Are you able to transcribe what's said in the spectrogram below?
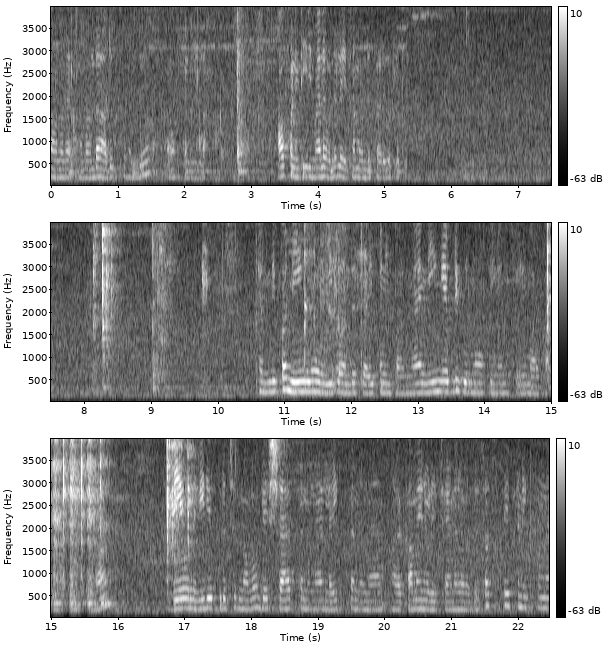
அவ்வளோதான் நம்ம வந்து அடுப்பை வந்து ஆஃப் பண்ணிடலாம். ஆஃப் பண்ணிவிட்டு இது மேலே வந்து லைட்டாக நம்ம வந்து கருவேப்பிலை போ- கண்டிப்பாக நீங்களும் உங்கள் வீட்டில் வந்து ட்ரை பண்ணி பாருங்கள் நீங்கள் எப்படி குருமா வைப்பீங்கன்னு சொல்லி மறக்காமல் அப்படியே இந்த வீடியோ பிடிச்சிருந்தாலும் அப்படியே ஷேர் பண்ணுங்கள் லைக் பண்ணுங்கள் மறக்காமல் என்னுடைய சேனலை வந்து சப்ஸ்கிரைப் பண்ணிக்கோங்க.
